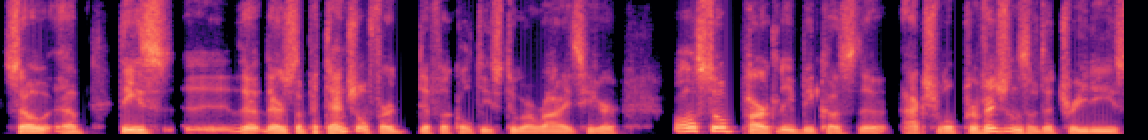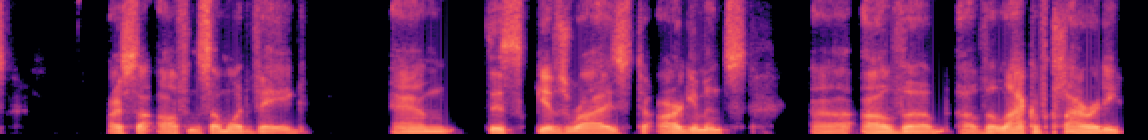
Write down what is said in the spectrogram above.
So uh, these uh, th- there's the potential for difficulties to arise here, also partly because the actual provisions of the treaties are so often somewhat vague, and this gives rise to arguments uh, of uh, of a lack of clarity.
